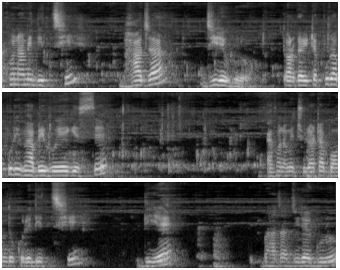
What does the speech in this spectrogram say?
এখন আমি দিচ্ছি ভাজা জিরে গুঁড়ো। তরকারিটা পুরোপুরিভাবে হয়ে গেছে। এখন আমি চুলাটা বন্ধ করে দিচ্ছি দিয়ে ভাজা জিরে গুঁড়ো।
